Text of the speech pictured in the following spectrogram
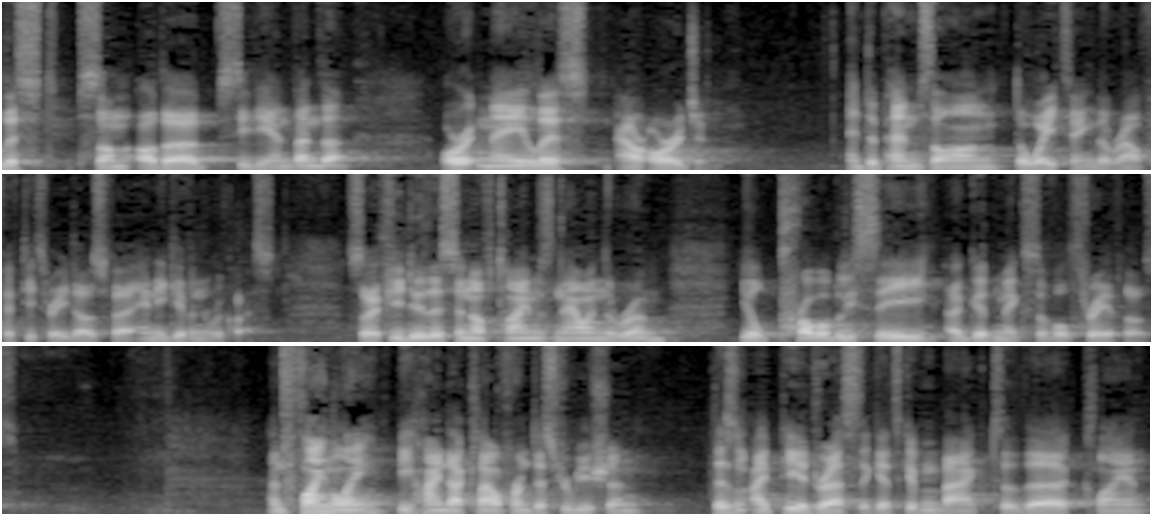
list some other CDN vendor, or it may list our origin. It depends on the weighting that Route 53 does for any given request. So if you do this enough times now in the room, you'll probably see a good mix of all three of those. And finally, behind our CloudFront distribution, there's an IP address that gets given back to the client,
